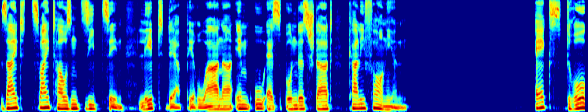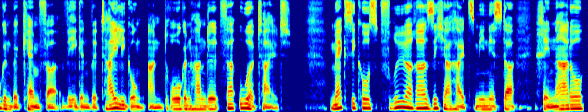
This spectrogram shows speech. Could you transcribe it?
Seit 2017 lebt der Peruaner im US-Bundesstaat Kalifornien. Ex-Drogenbekämpfer wegen Beteiligung an Drogenhandel verurteilt. Mexikos früherer Sicherheitsminister Genaro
